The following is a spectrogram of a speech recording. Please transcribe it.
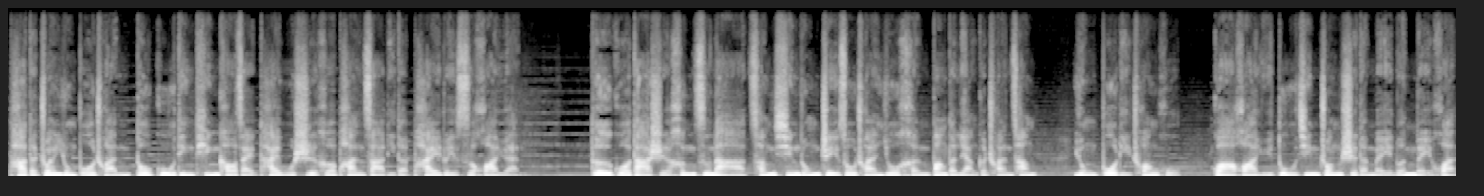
他的专用驳船都固定停靠在泰晤士河畔萨里的派瑞斯花园。德国大使亨兹纳曾形容这艘船有很棒的两个船舱，用玻璃窗户、挂画与镀金装饰的美轮美奂。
